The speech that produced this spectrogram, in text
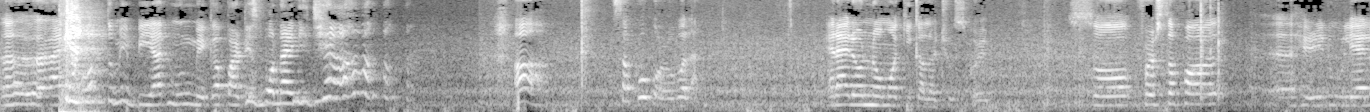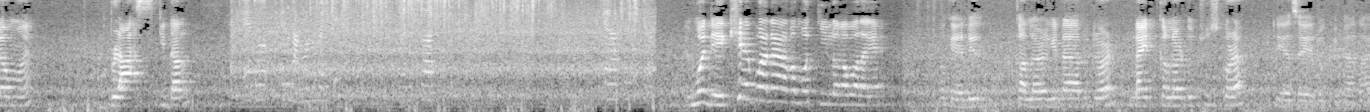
Uh, I hope তুমি বিয়াত মোক মেকআপ আৰ্টিষ্ট বনাই নিদিয়া অঁ চকু কৰোঁ ব'লা এণ্ড আই ডোণ্ট ন' মই কি কালাৰ চুজ কৰিম চ' ফাৰ্ষ্ট অফ অল হেৰিটো উলিয়াই লওঁ মই। ব্ৰাছকেইডাল মই দেখিয়ে পোৱা নাই আকৌ মই কি লগাব লাগে। অ'কে কালাৰকেইটাৰ ভিতৰত লাইট কালাৰটো চুজ কৰা। ঠিক আছে এইটো কিবা এটা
